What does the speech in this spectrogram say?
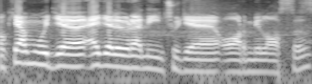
Oké, amúgy egyelőre nincs ugye army losses.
